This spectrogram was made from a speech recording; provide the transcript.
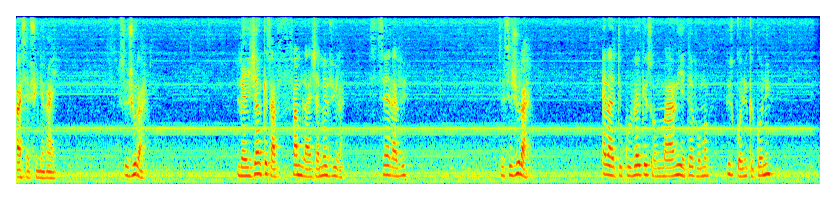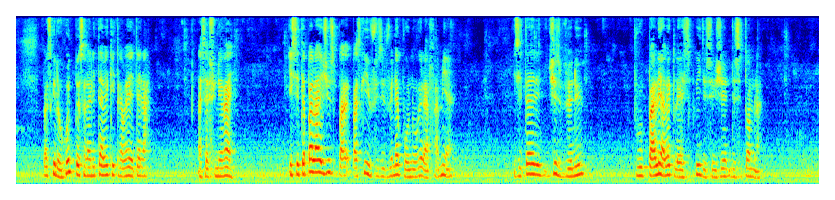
à ses funérailles. Ce jour-là, les gens que sa femme n'a jamais vu là, c'est elle a vu. C'est ce jour-là. Elle a découvert que son mari était vraiment plus connu que connu. Parce que le haute personnalité avec qui il travaillait était là, à ses funérailles. Il n'était pas là juste parce qu'il venait pour nourrir la famille. Hein. Il était juste venu pour parler avec l'esprit de ce jeune, de cet homme-là.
